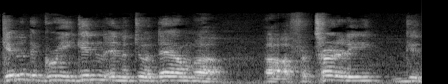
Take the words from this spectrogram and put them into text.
getting a degree, getting into a damn uh, uh, fraternity, get,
